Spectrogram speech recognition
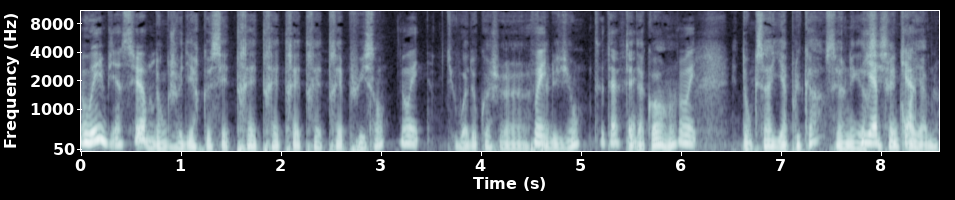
Oui, bien sûr. Donc, je vais dire que c'est très, très, très, très, très puissant. Oui. Tu vois de quoi je fais allusion? Tout à fait. Tu es d'accord hein? Oui. Donc, ça, il n'y a plus qu'à. C'est un exercice incroyable.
